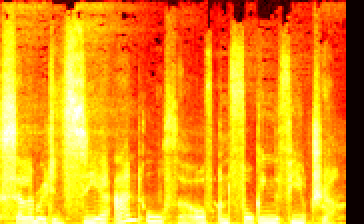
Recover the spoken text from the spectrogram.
celebrated seer and author of Unfogging the Future.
